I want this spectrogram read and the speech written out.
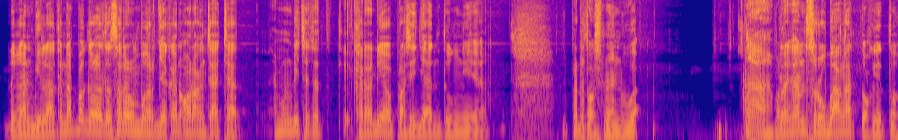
dengan bilang kenapa Galatasaray mempekerjakan orang cacat. Emang dia cacat karena dia operasi jantung ya. Pada tahun 92. Nah, pertandingan seru banget waktu itu.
